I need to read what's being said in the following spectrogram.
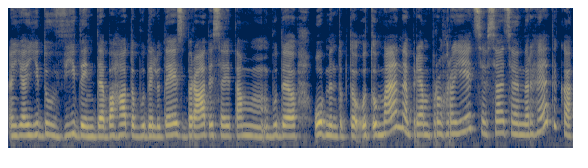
е, Я їду в Відень, де багато буде людей збиратися, і там буде обмін. Тобто, от у мене прям програється вся ця енергетика,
